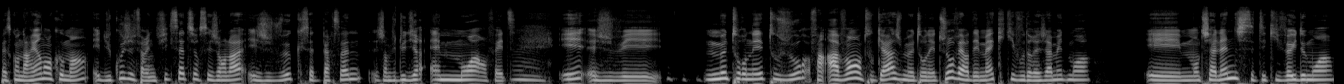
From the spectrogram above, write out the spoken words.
parce qu'on n'a rien en commun, et du coup, je vais faire une fixette sur ces gens-là, et je veux que cette personne, j'ai envie de lui dire, aime-moi en fait. Et je vais me tourner toujours, enfin avant en tout cas, je me tournais toujours vers des mecs qui voudraient jamais de moi. Et mon challenge, c'était qu'ils veuillent de moi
